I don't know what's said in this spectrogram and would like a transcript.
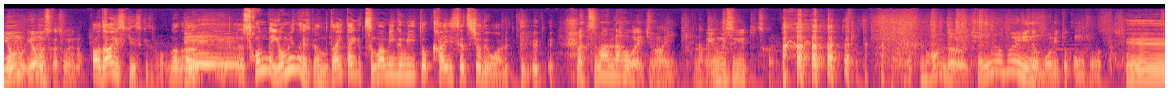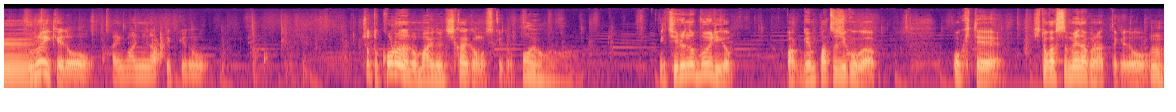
読む読むんですかそういうの？あ大好きですけど。なんか、えー。そんな読めないですあの大体つまみ組と解説書で終わるっていう。まあつまんだ方が一番いい。なんか読みすぎると疲れる。なんだろう。チェルノブイリの森とか面白かったです。古いけど廃盤になってるけどちょっとコロナの前に近いかもですけど。はいはいはい。チェルノブイリがば原発事故が起きて人が住めなくなったけど、うんうん。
